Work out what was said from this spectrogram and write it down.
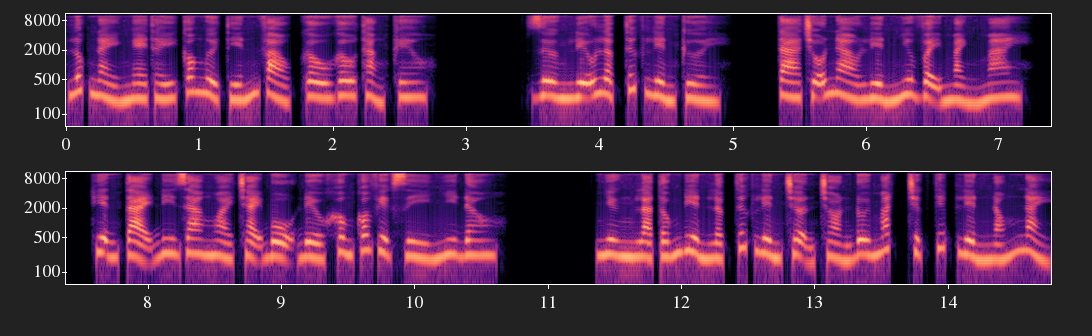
lúc này nghe thấy có người tiến vào gâu gâu thẳng kêu. Dương Liễu lập tức liền cười, ta chỗ nào liền như vậy mảnh mai, hiện tại đi ra ngoài chạy bộ đều không có việc gì nhi đâu. Nhưng là Tống Điền lập tức liền trợn tròn đôi mắt trực tiếp liền nóng nảy.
